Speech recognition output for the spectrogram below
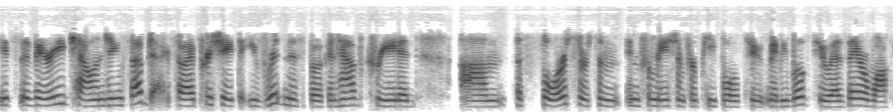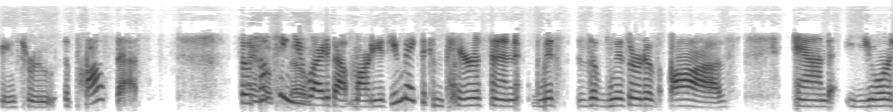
It's a very challenging subject. So I appreciate that you've written this book and have created um, a source or some information for people to maybe look to as they are walking through the process. So I something so. you write about, Marti, is you make the comparison with the Wizard of Oz and your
